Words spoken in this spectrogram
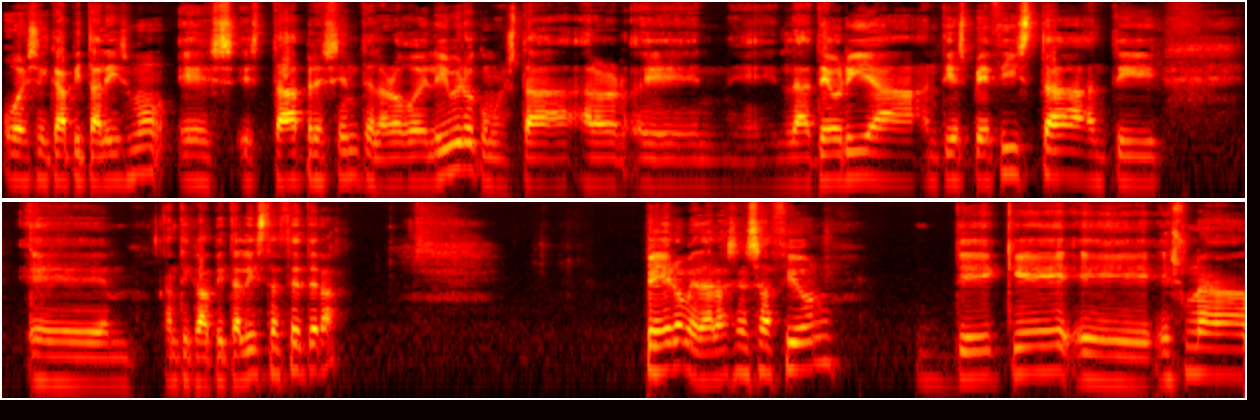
o es el capitalismo, es, está presente a lo largo del libro, como está en, la teoría antiespecista, anti, eh, anticapitalista, etc. Pero me da la sensación de que eh, es, una,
